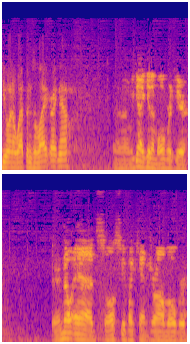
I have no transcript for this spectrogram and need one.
You want a weapons of light right now? Uh, we gotta get him over here. There are no ads, so I'll see if I can't draw him over.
